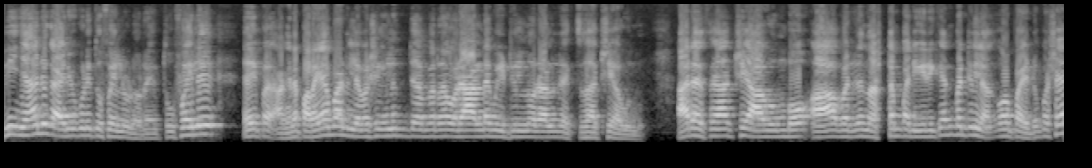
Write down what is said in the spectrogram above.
ഇനി ഞാനൊരു കാര്യം കൂടി തുഫയിലൂടെ പറയാം. തുഫൈൽ ഇപ്പൊ അങ്ങനെ പറയാൻ പാടില്ല പക്ഷേ എങ്കിലും ഞാൻ പറഞ്ഞ ഒരാളുടെ വീട്ടിൽ നിന്ന് ഒരാൾ രക്തസാക്ഷിയാകുന്നു ആ രക്തസാക്ഷി ആകുമ്പോൾ ആ അവരുടെ നഷ്ടം പരിഹരിക്കാൻ പറ്റില്ല ഉറപ്പായിട്ടും. പക്ഷെ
